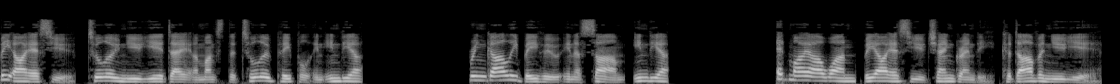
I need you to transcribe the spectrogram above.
Bisu, Tulu New Year Day amongst the Tulu people in India. Ringali Bihu in Assam, India. Etmayar 1 Bisu Changrandi Kodava New Year.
